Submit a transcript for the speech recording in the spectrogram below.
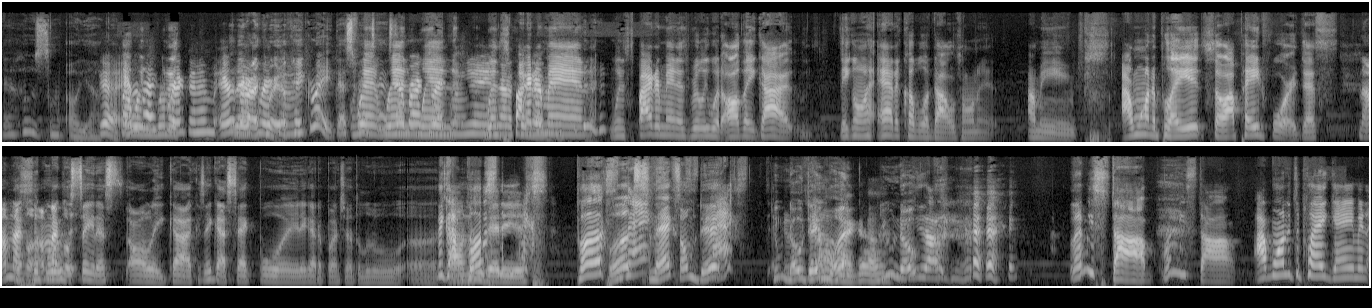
Yeah, who's some? Oh yeah. Yeah, But when- everybody when it- correcting him. Everybody Everybody great. correcting Okay, him. great. That's when fantastic. when Everybody when correct him. You ain't when Spider Man when Spider Man is really what all they got, they gonna add a couple of dollars on it. I mean, I want to play it, so I paid for it. That's no, I'm not gonna. I'm not gonna say that's all they got because they got Sackboy. They got a bunch of other little. Uh, they got don't bug that is. snacks, bug Bugsnax, snacks on deck. snacks. You know day Oh one. my God. You know. You know, Let me stop. Let me stop. I wanted to play a game and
